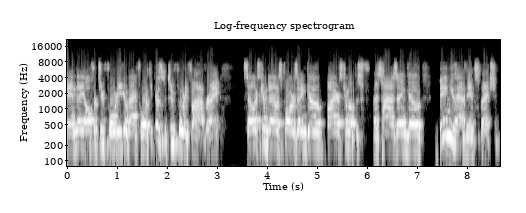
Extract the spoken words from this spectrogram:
and they offer 240, you go back and forth, it goes to 245, right? Sellers come down as far as they can go, buyers come up as, as high as they can go. Then you have the inspection,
